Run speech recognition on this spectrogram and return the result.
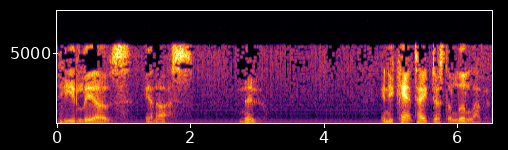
He lives in us, new. And you can't take just a little of it.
